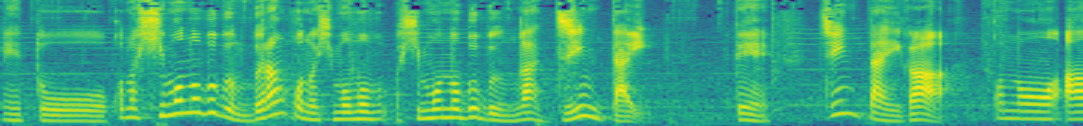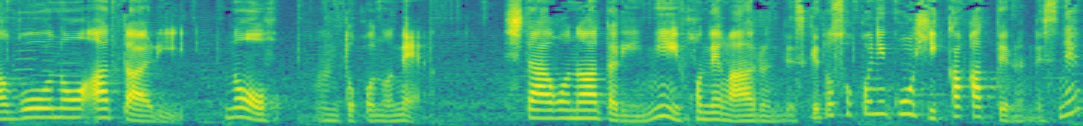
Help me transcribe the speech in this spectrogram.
えーと、この紐の部分ブランコの紐の紐の部分が人体で人体がこの顎のあたりの、うんとこのね下顎のあたりに骨があるんですけどそこにこう引っかかってるんですね。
